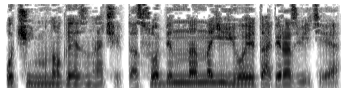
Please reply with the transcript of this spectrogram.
очень многое значит, особенно на ее этапе развития.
